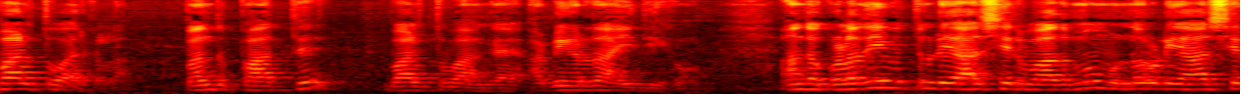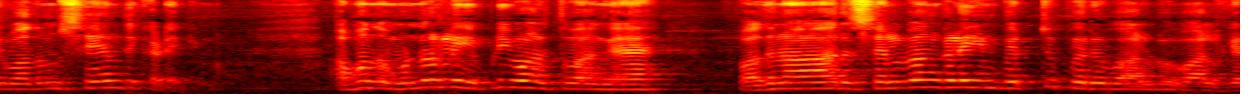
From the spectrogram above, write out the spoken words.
வாழ்த்துவார்களாம். வந்து பார்த்து வாழ்த்துவாங்க அப்படிங்கிறது ஐதீகம். அந்த குலதெய்வத்தினுடைய ஆசீர்வாதமும் முன்னோருடைய ஆசீர்வாதமும் சேர்ந்து கிடைக்கணும் அப்போ அந்த முன்னோர்களை எப்படி வாழ்த்துவாங்க? பதினாறு செல்வங்களையும் பெற்று பெருவாழ்வு வாழ்க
